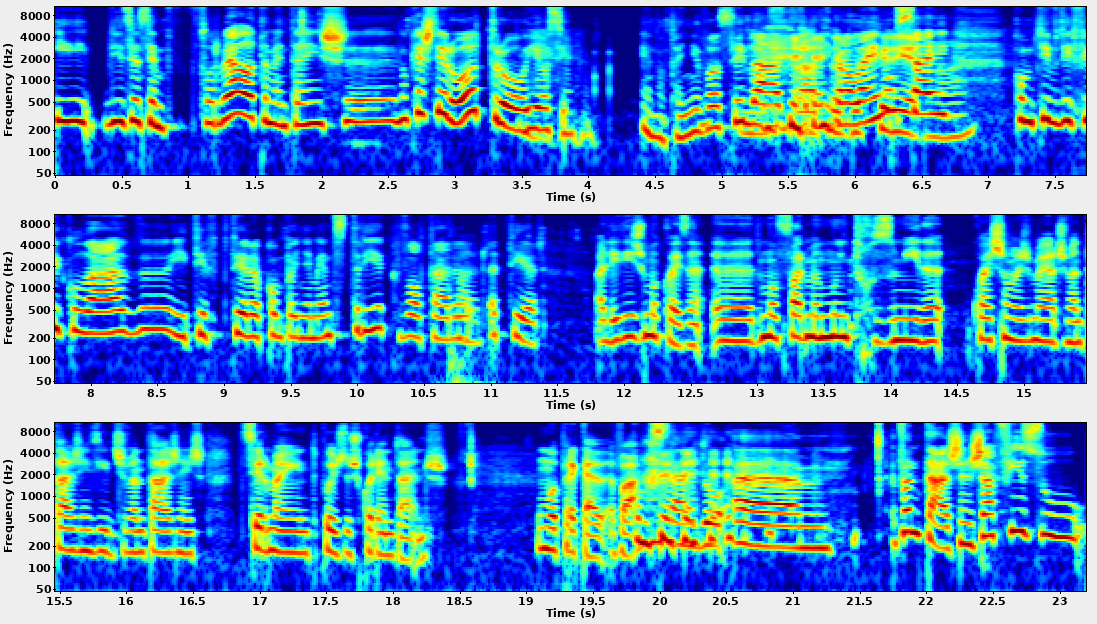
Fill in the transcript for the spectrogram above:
E dizem sempre: Florbela, também tens. Eh, não queres ter outro? E eu assim: eu não tenho a vossa idade. e para além, querer, não sei. Não é? Como tive dificuldade e tive que ter acompanhamento, teria que voltar claro. a, a, ter. Olha, diz uma coisa, uh, de uma forma muito resumida, quais são as maiores vantagens e desvantagens de ser mãe depois dos 40 anos? Uma para cada, vá. Começando. um, vantagens, já fiz o,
